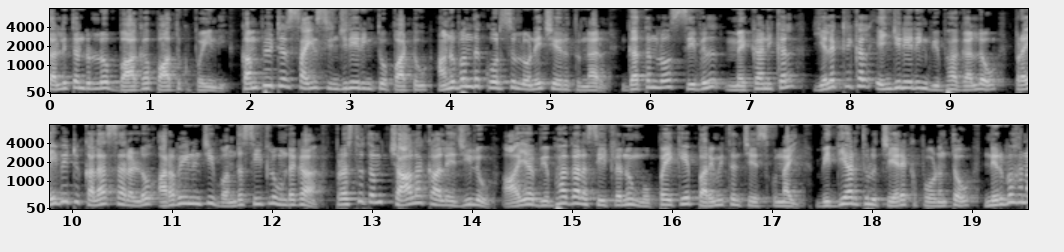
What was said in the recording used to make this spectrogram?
తల్లిదండ్రుల్లో బాగా పాతుకుపోయింది. కంప్యూటర్ సైన్స్ ఇంజనీరింగ్తో పాటు అనుబంధ కోర్సుల్లోనే చేరుతున్నారు. గతంలో సివిల్ మెకానికల్ ఎలక్ట్రికల్ ఇంజనీరింగ్ విభాగాల్లో ప్రైవేటు కళాశాలల్లో అరవై నుంచి వంద సీట్లు ఉండగా ప్రస్తుతం చాలా కాలేజీలు ఆయా విభాగాల సీట్లను ముప్పైకే పరిమితం చేసుకున్నాయి. విద్యార్థులు చేరకపోవడంతో నిర్వహణ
